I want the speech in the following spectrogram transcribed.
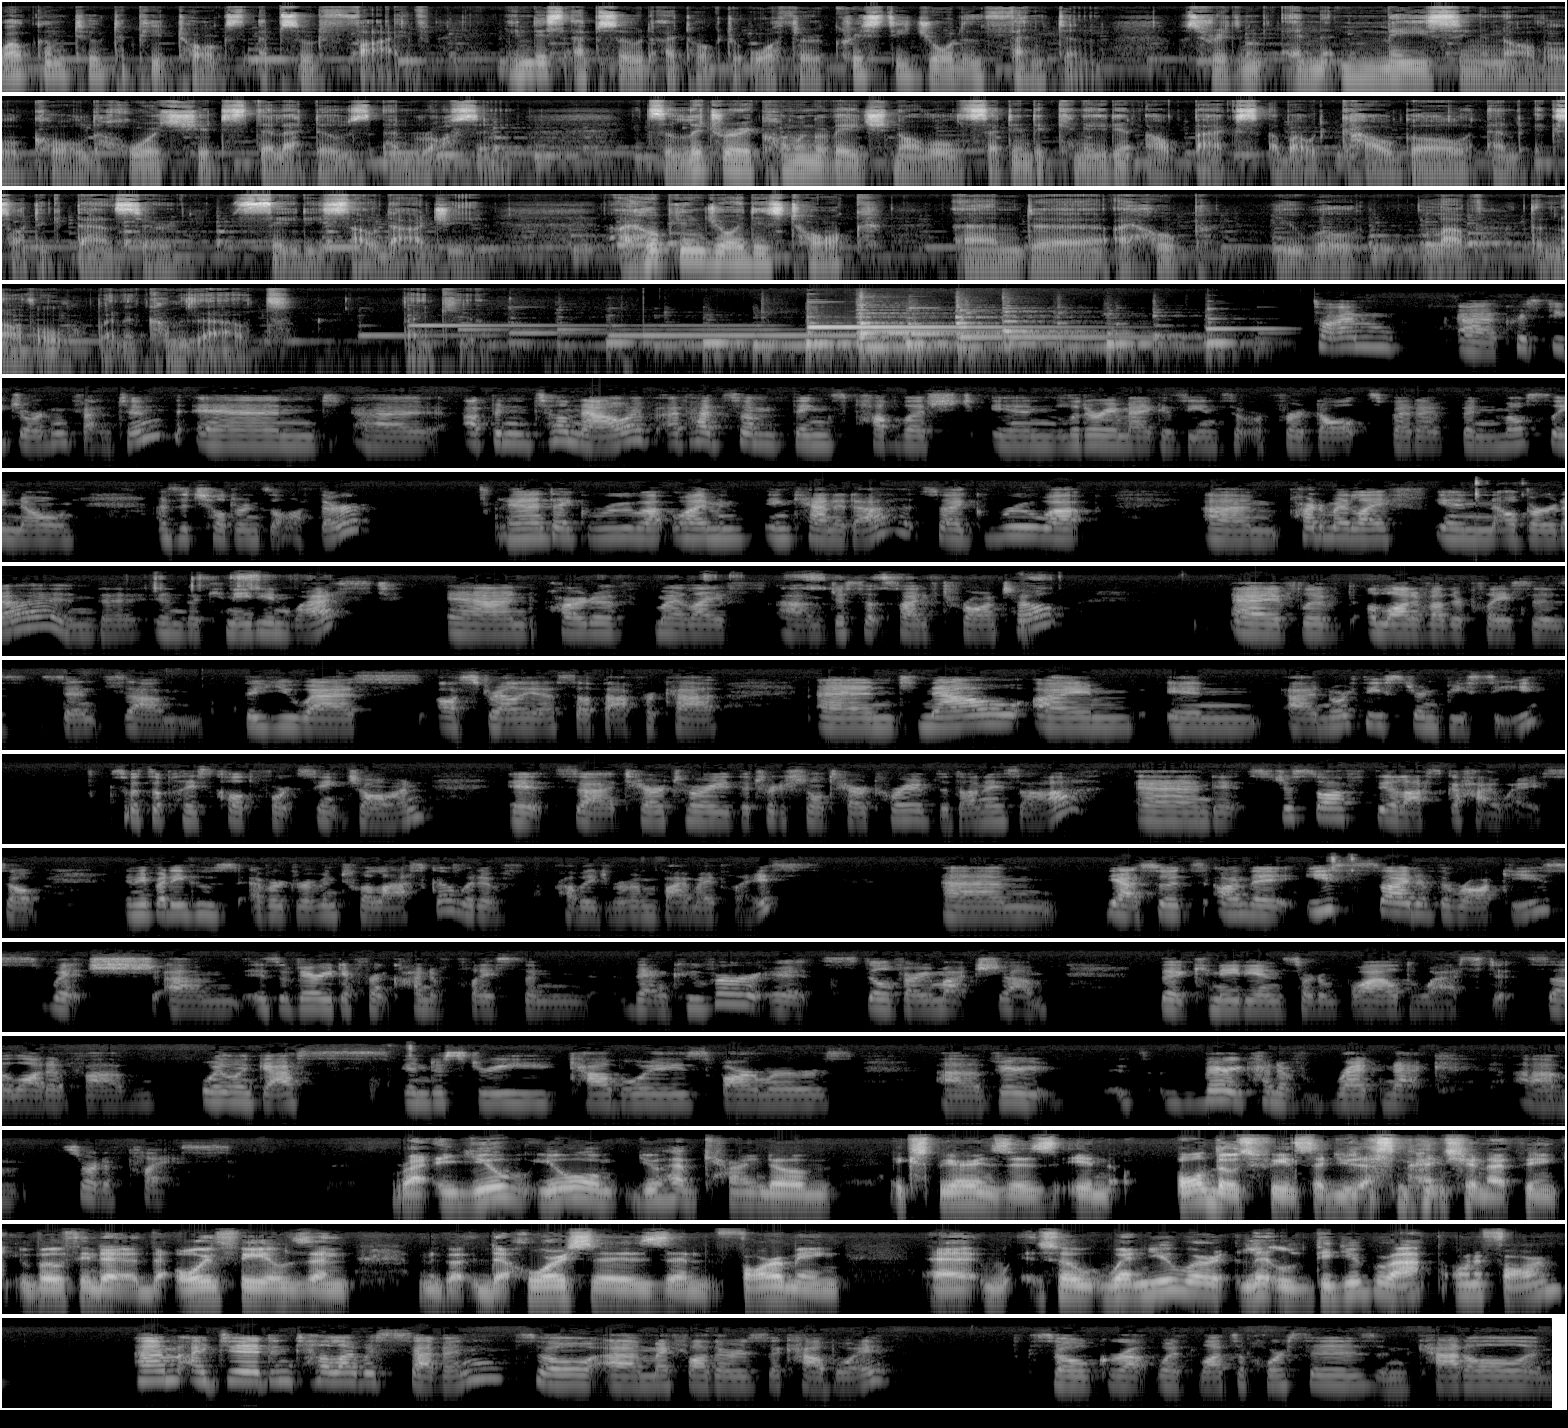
Welcome to Tapir Talks episode 5. In this episode, I talk to author Christy Jordan Fenton, who's written an amazing novel called Horseshit, Stilettos, and Rosin. It's a literary coming of age novel set in the Canadian outbacks about cowgirl and exotic dancer Sadie Saudade. I hope you enjoy this talk, and uh, I hope you will love the novel when it comes out. Thank you. Christy Jordan Fenton, and uh, up until now, I've, I've had some things published in literary magazines that were for adults, but I've been mostly known as a children's author. And I grew up, well, I'm in, in Canada, so I grew up um, part of my life in Alberta in the, in the Canadian West, and part of my life um, just outside of Toronto. I've lived a lot of other places since um, the US, Australia, South Africa, and now I'm in uh, northeastern BC. So it's a place called Fort St. John. It's uh, territory, the traditional territory of the Dane-zaa, and it's just off the Alaska Highway. So anybody who's ever driven to Alaska would have probably driven by my place. Um, yeah, so it's on the east side of the Rockies, which um, is a very different kind of place than Vancouver. It's still very much um, the Canadian sort of Wild West. It's a lot of um, oil and gas industry, cowboys, farmers, uh, very it's very kind of redneck um, sort of place. Right, and you you you have kind of experiences in all those fields that you just mentioned. I think both in the the oil fields and the horses and farming. Uh, so when you were little, did you grow up on a farm? Um, I did until I was seven. So um, my father is a cowboy, so grew up with lots of horses and cattle and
